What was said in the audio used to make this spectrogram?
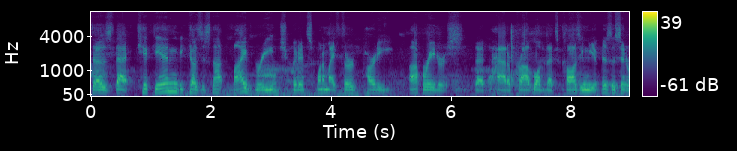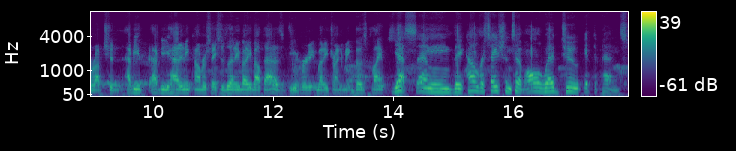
Does that kick in because it's not my breach, but it's one of my third party operators that had a problem that's causing me a business interruption? Have you have you had any conversations with anybody about that? Has have you heard anybody trying to make those claims? Yes, and the conversations have all led to it depends.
